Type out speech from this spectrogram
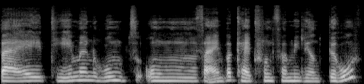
bei Themen rund um Vereinbarkeit von Familie und Beruf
